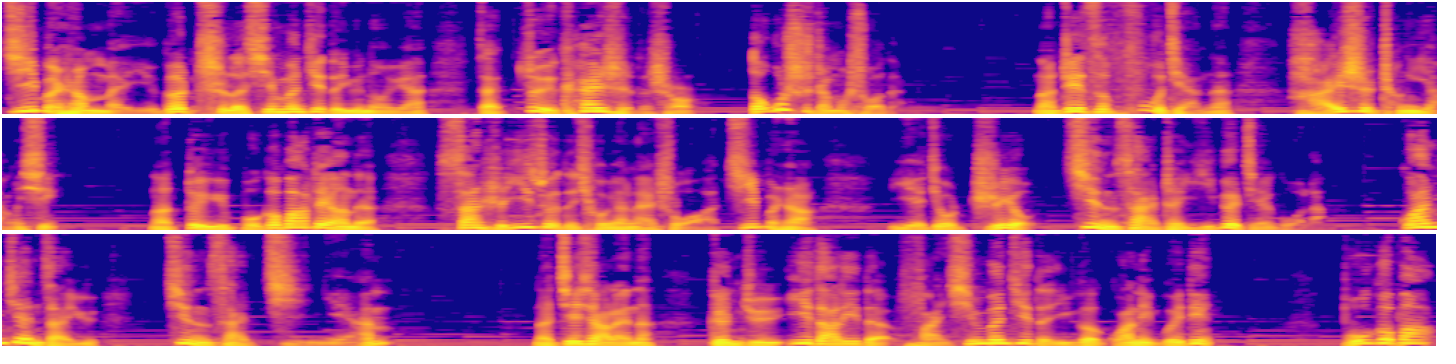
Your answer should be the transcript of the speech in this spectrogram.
基本上每一个吃了兴奋剂的运动员，在最开始的时候都是这么说的。那这次复检呢，还是呈阳性。那对于博格巴这样的三十一岁的球员来说啊，基本上也就只有禁赛这一个结果了。关键在于禁赛几年。那接下来呢，根据意大利的反兴奋剂的一个管理规定，博格巴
